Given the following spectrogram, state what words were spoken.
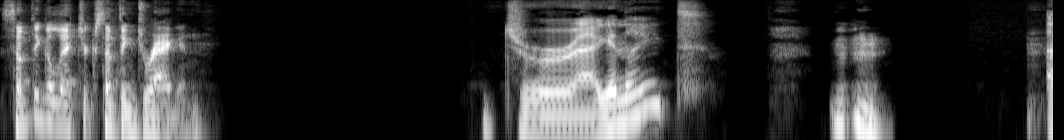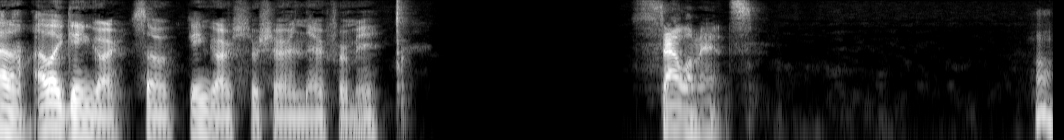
Something electric, something dragon. Dragonite? Mm-mm. I don't know. I like Gengar, so Gengar's for sure in there for me. Salamence. Huh.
